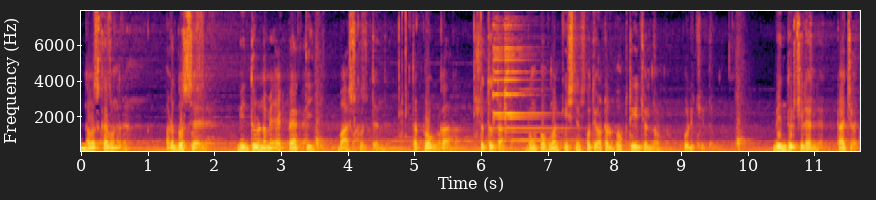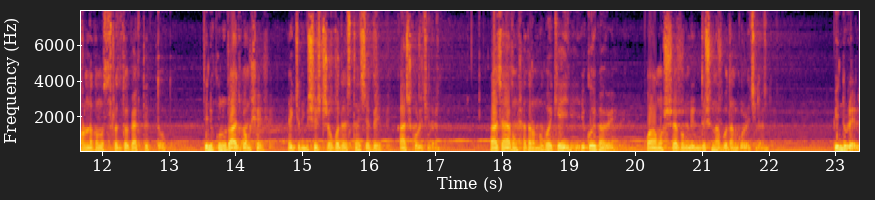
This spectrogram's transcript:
নমস্কার বন্ধুরা। ভারতবর্ষের বিন্দুর নামে এক ব্যক্তি বাস করতেন। তার প্রজ্ঞা, সত্যতা এবং ভগবান কৃষ্ণের প্রতি অটল ভক্তির জন্য পরিচিত। বিন্দুর ছিলেন রাজ্যের অন্যতম শ্রদ্ধ ব্যক্তিত্ব। তিনি কোনো রাজবংশের একজন বিশিষ্ট উপদেষ্টা হিসেবে কাজ করেছিলেন। রাজা এবং সাধারণ উভয়কেই একইভাবে পরামর্শ এবং নির্দেশনা প্রদান করেছিলেন। বিন্দুরের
